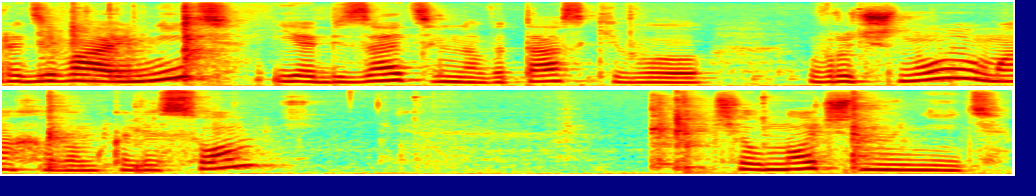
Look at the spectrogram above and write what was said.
Продеваю нить и обязательно вытаскиваю вручную маховым колесом челночную нить.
